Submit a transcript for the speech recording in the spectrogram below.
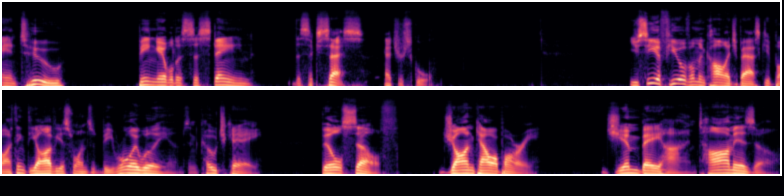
and two, being able to sustain the success at your school. You see a few of them in college basketball. I think the obvious ones would be Roy Williams and Coach K, Bill Self, John Calipari, Jim Boeheim, Tom Izzo.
